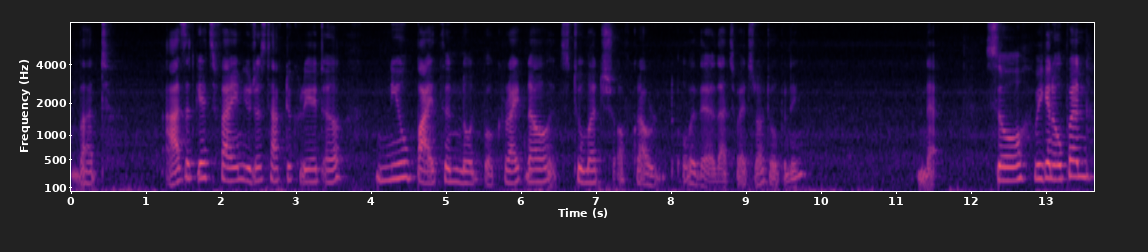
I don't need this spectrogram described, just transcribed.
but as it gets fine you just have to create a new python notebook right now it's too much of crowd over there that's why it's not opening nah. So we can open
